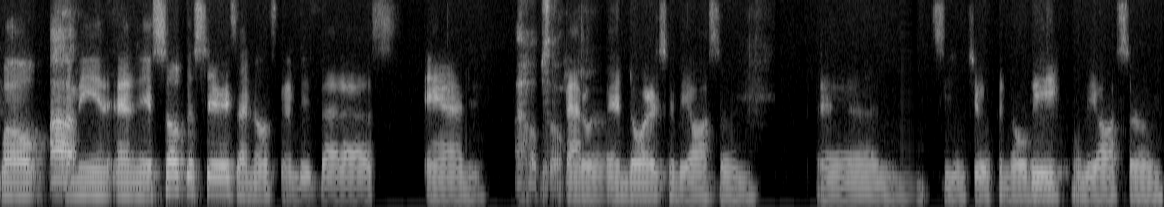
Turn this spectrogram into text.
Well, Uh, I mean, and the Ahsoka series, I know it's gonna be badass, and I hope so. Battle of Endor is gonna be awesome, and season two of Kenobi will be awesome.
